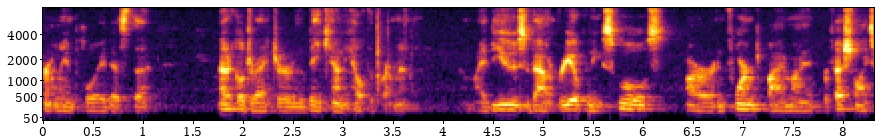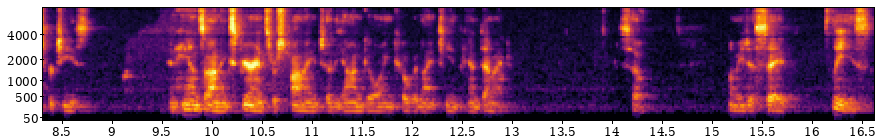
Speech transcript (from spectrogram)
currently employed as the medical director of the Bay County Health Department. My views about reopening schools are informed by my professional expertise and hands-on experience responding to the ongoing COVID-19 pandemic. So let me just say, please,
